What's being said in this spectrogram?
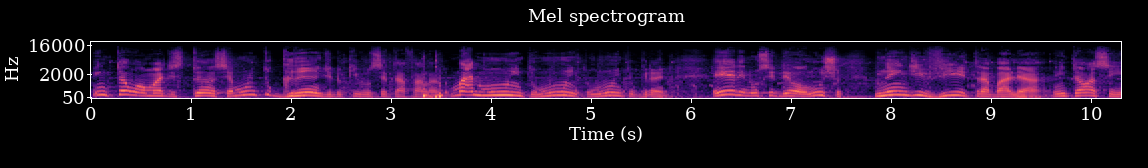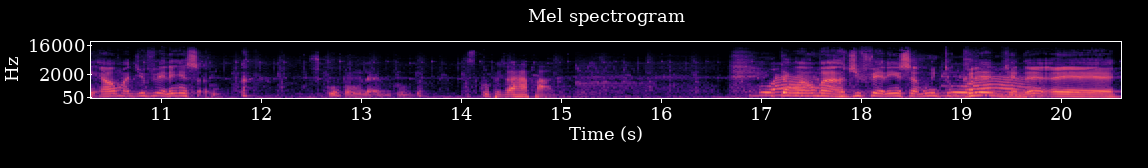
Então há uma distância muito grande do que você tá falando. Mas muito, muito, muito grande. Ele não se deu ao luxo nem de vir trabalhar. Então, assim, há uma diferença. Desculpa, mulher, desculpa. Desculpa, esfarrapado. Então há uma diferença muito Uau. grande, né? É,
